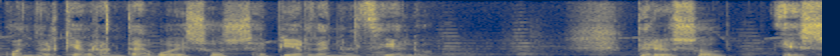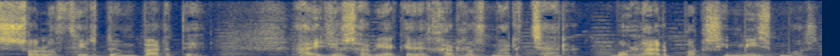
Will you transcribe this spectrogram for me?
cuando el quebrantahuesos se pierde en el cielo. Pero eso es solo cierto en parte. A ellos había que dejarlos marchar, volar por sí mismos.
